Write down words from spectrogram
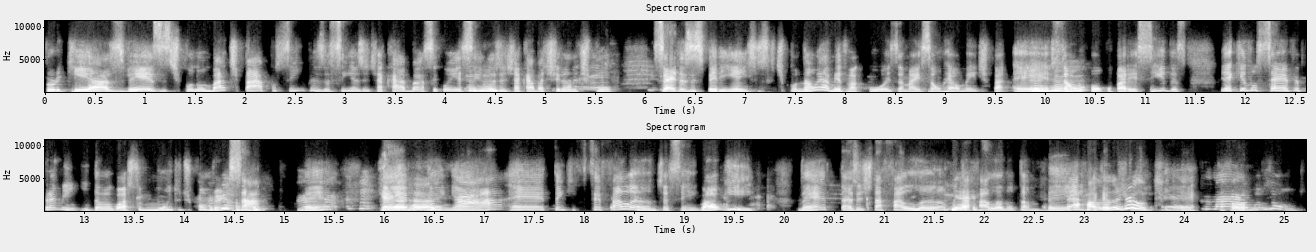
Porque às vezes, tipo, num bate-papo simples assim, a gente acaba se conhecendo, uhum. a gente acaba tirando, tipo, certas experiências que, tipo, não é a mesma coisa, mas são realmente é, são um pouco parecidas, e aquilo serve para mim. Então, eu gosto muito de conversar né? Quer uhum. ganhar, é, tem que ser falante, assim, igual o Gui, né? A gente tá falando, tá falando também. Tá falando junto. Gente, é, tá falando junto.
